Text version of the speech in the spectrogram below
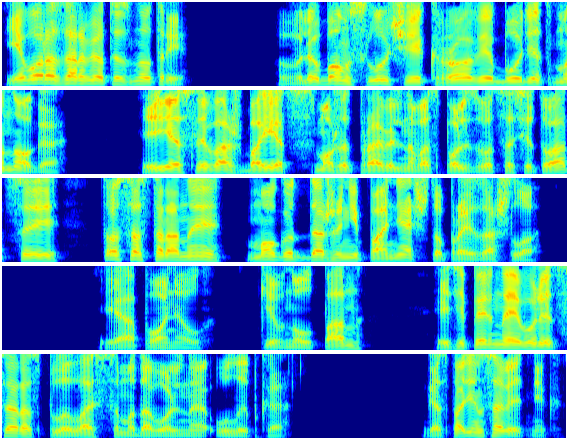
Его разорвет изнутри. В любом случае крови будет много, и если ваш боец сможет правильно воспользоваться ситуацией, то со стороны могут даже не понять, что произошло. «Я понял», — кивнул пан, и теперь на его лице расплылась самодовольная улыбка. «Господин советник,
